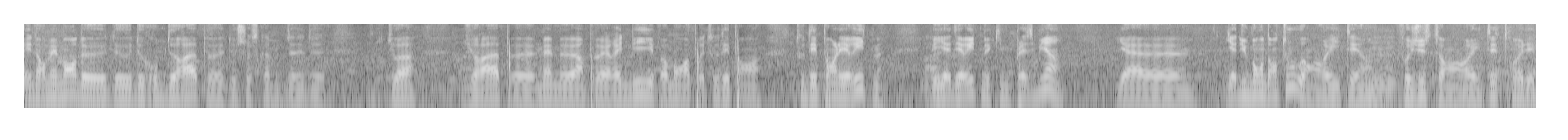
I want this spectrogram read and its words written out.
énormément de, de- de groupes de rap, de choses comme de, de- tu vois, du rap, euh, même euh, un peu R&B. Enfin bon, après tout dépend, tout dépend les rythmes. Mais il y a des rythmes qui me plaisent bien. Il y a, euh, il y a du bon dans tout en réalité. Il Mm. faut juste en réalité trouver les,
